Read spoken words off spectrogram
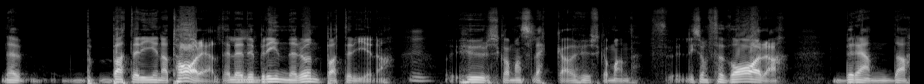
när batterierna tar eld eller det brinner runt batterierna. Mm. Hur ska man släcka och hur ska man liksom förvara brända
